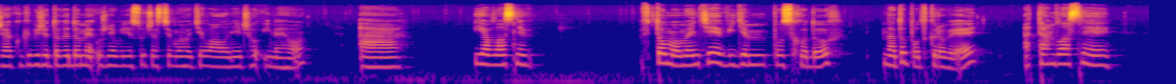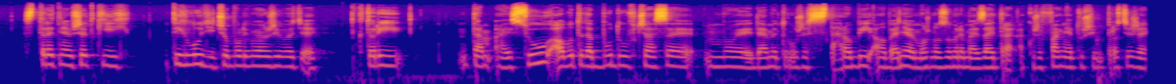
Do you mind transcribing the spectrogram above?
že ako keby, že to vedomie už nebude súčasťou môjho tela, ale niečoho iného. A ja vlastne v tom momente vidím po schodoch na to podkrovie a tam vlastne stretnem všetkých tých ľudí, čo boli v mojom živote, ktorí tam aj sú, alebo teda budú v čase mojej, dajme tomu, že staroby, alebo ja neviem, možno zomriem aj zajtra, akože fakt netuším, proste, že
